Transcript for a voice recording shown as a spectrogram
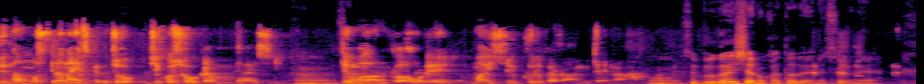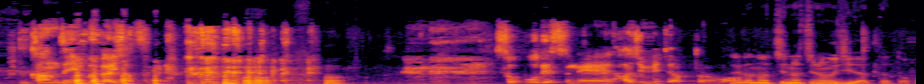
で何も知らないんですけど自己紹介もないし、でもなんか俺毎週来るからみたいな、うん、それ部外者の方だよねそれね。完全に部外者っすね そこですね、初めて会ったのは。それが後々の宇治だったと。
